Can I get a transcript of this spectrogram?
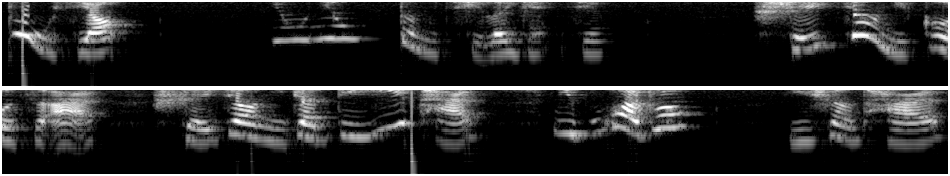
不行！妞妞瞪起了眼睛。谁叫你个子矮？谁叫你站第一排？你不化妆，一上台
